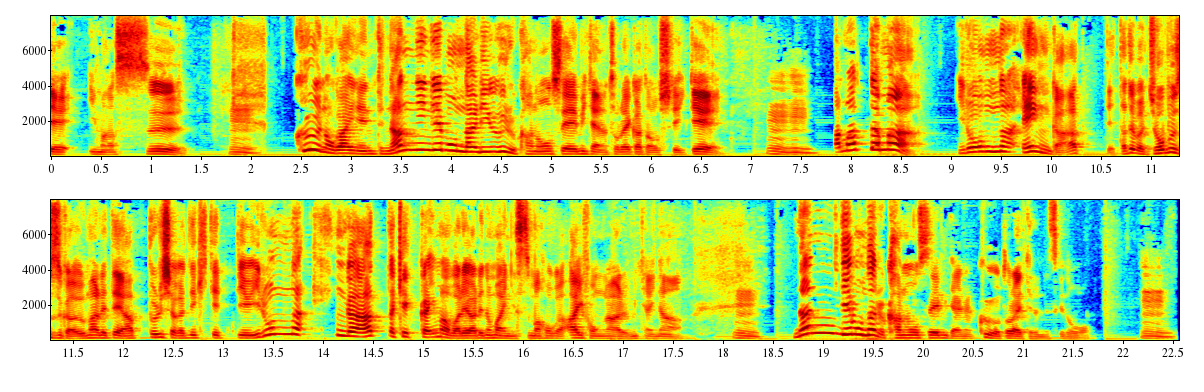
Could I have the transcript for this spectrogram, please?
ています。うん。空の概念って何にでもなりうる可能性みたいな捉え方をしていて、うんうん。たまたまいろんな縁があって例えばジョブズが生まれてアップル社ができてっていういろんな縁があった結果今我々の前にスマホが iPhone があるみたいなうん。何にでもなる可能性みたいな空を捉えてるんですけどうん。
